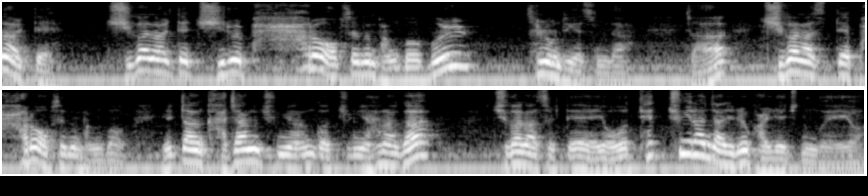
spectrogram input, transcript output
날 때, 쥐가 날 때 쥐를 바로 없애는 방법을 설명드리겠습니다. 자, 쥐가 났을 때 바로 없애는 방법. 일단 가장 중요한 것 중에 하나가 쥐가 났을 때 요 태충이란 자리를 관리해 주는 거예요.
